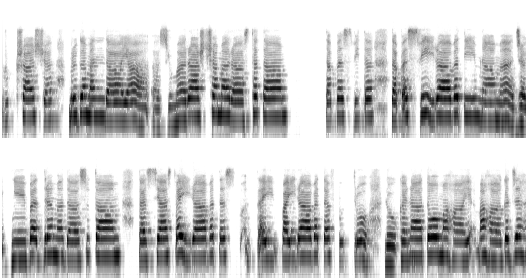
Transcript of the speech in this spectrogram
वृक्षाश्च मृगमन्दाया श्रुमराश्चमरास्तथा तपस्वित तपस्वीरावतीं नाम जज्ञे भद्रमदासुतां। तस्यास्त्वैरावतः पुत्रो लोकनाथो महाय महागजः।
